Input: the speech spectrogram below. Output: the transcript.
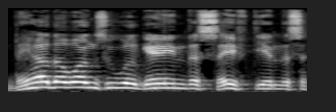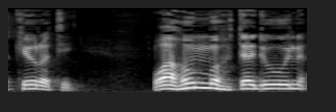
they are the ones who will gain the safety and the security وهم مهتدون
